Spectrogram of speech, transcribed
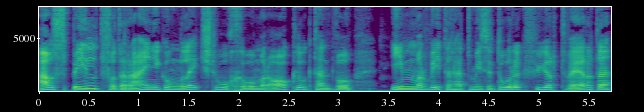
Auch das Bild von der Reinigung letzte Woche, wo wir angeschaut haben, wo immer wieder hat durchgeführt werden,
